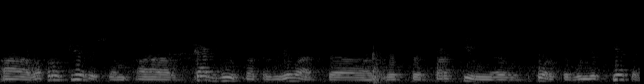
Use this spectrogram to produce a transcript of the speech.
А, вопрос в следующем. А, как будет у нас развиваться вот, спортивный спорт в университетах,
